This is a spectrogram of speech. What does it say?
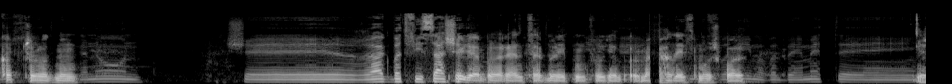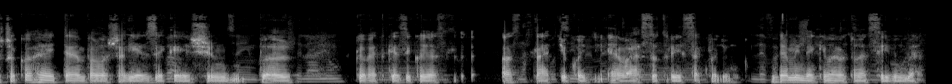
kapcsolódnunk Ugyanabból a rendszerből lépünk, ugyanabból a mechanizmusból, és csak a helytelen valóságérzékelésünkből következik, hogy azt, azt látjuk, hogy elválasztott részek vagyunk. De mindenki már ott van a szívünkbe.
